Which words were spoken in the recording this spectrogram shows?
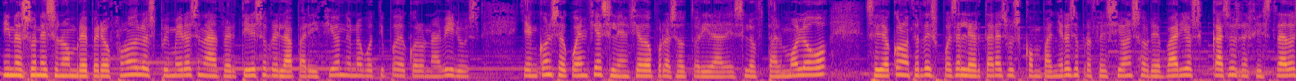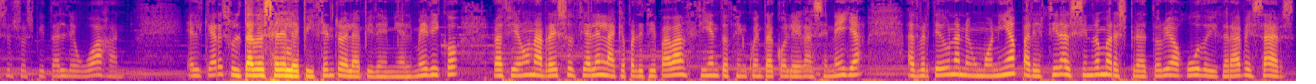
ni nos suene su nombre, pero fue uno de los primeros en advertir sobre la aparición de un nuevo tipo de coronavirus y en consecuencia silenciado por las autoridades. El oftalmólogo se dio a conocer después de alertar a sus compañeros de profesión sobre varios casos registrados en su hospital de Wuhan el que ha resultado ser el epicentro de la epidemia. El médico lo hacía en una red social en la que participaban 150 colegas. En ella advertía de una neumonía parecida al síndrome respiratorio agudo y grave SARS,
